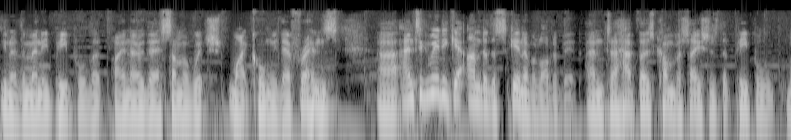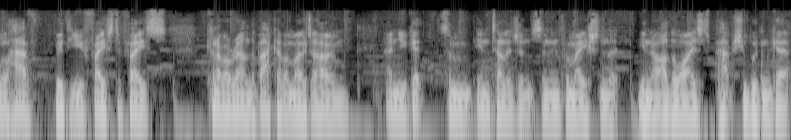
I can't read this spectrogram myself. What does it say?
you know the many people that I know there, some of which might call me their friends, uh, and to really get under the skin of a lot of it, and to have those conversations that people will have with you face to face, kind of around the back of a motorhome and you get some intelligence and information that you know otherwise perhaps you wouldn't get.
